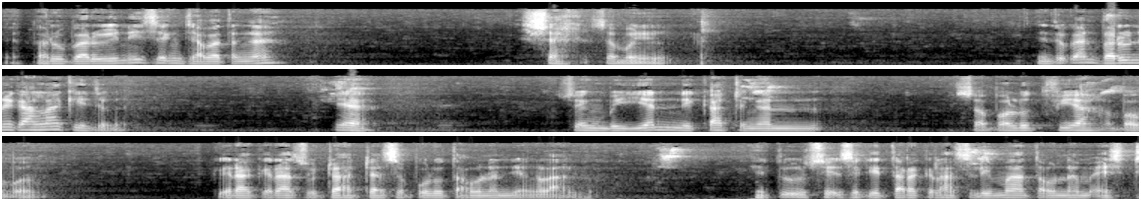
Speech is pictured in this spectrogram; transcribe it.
Ya, baru-baru ini sing Jawa Tengah Syekh sama Itu kan baru nikah lagi juga. Ya. Sing biyen nikah dengan sapa Lutfiah apa apa. Kira-kira sudah ada 10 tahunan yang lalu. Itu sekitar kelas 5 atau 6 SD.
